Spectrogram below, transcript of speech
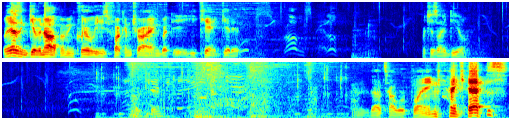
Well, he hasn't given up. I mean, clearly he's fucking trying, but he can't get it. Which is ideal. That's how we're playing, I guess.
